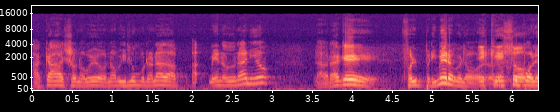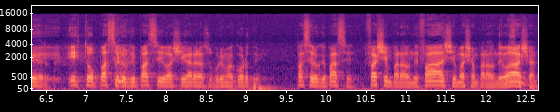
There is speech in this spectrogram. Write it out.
acá yo no veo, no vislumbro nada a menos de un año, la verdad que fue el primero que lo, es lo que esto, supo leer. esto, pase lo que pase, va a llegar a la Suprema Corte. pase lo que pase. Fallen para donde fallen, vayan para donde sí. vayan.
